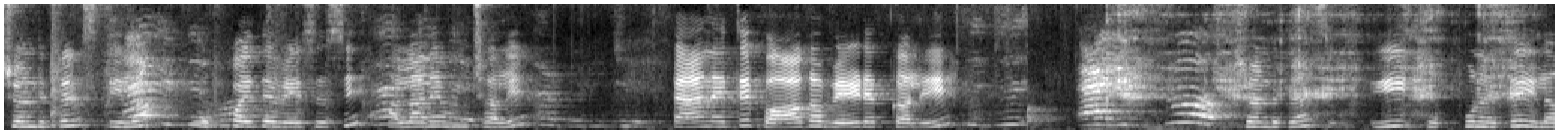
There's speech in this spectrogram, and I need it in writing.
చూడండి ఫ్రెండ్స్ ఇలా ఉప్పు అయితే వేసేసి అలానే ఉంచాలి. ప్యాన్ అయితే బాగా వేడెక్కాలి. చూడండి ఫ్రెండ్స్ ఈ ఉప్పునైతే ఇలా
